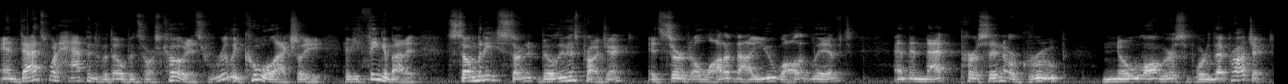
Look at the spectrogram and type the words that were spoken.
And that's what happens with open source code. It's really cool, actually, if you think about it. Somebody started building this project, it served a lot of value while it lived, and then that person or group no longer supported that project.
